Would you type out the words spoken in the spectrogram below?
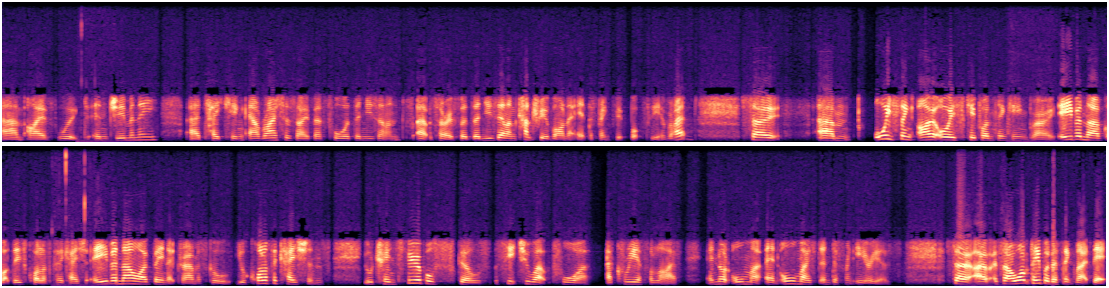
Um, I've worked in Germany, uh, taking our writers over for the New Zealand, uh, sorry, for the New Zealand Country of Honour at the Frankfurt Book Fair, right? So, um, always think, I always keep on thinking, bro, even though I've got these qualifications, even though I've been at drama school, your qualifications, your transferable skills set you up for a career for life and not almost, and almost in different areas. So I, so I want people to think like that.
